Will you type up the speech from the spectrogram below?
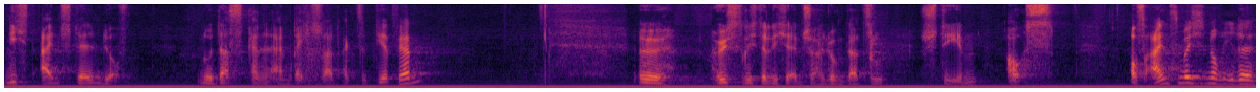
nicht einstellen dürfen. Nur das kann in einem Rechtsstaat akzeptiert werden. Äh, höchstrichterliche Entscheidungen dazu stehen aus. Auf eins möchte ich noch Ihre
